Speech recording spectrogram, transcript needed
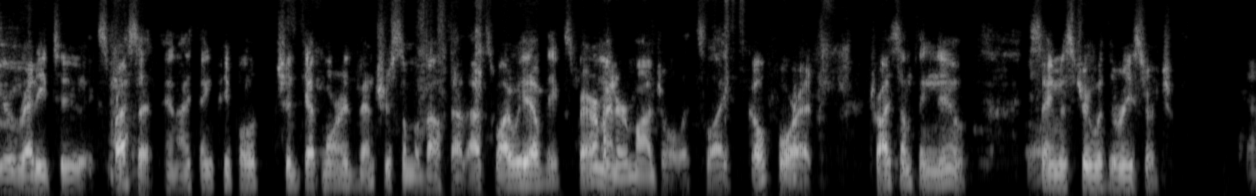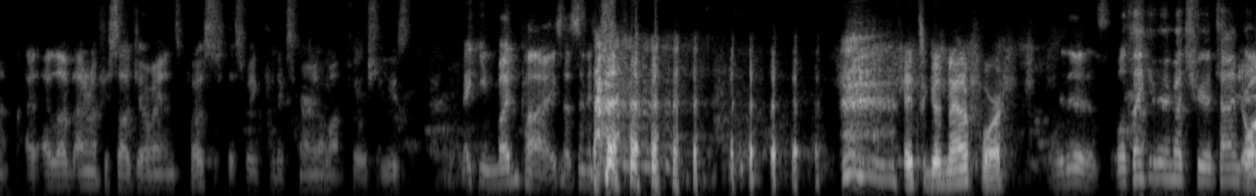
you're ready to express it. And I think people should get more adventuresome about that. That's why we have the experimenter module. It's like, go for it. Try something new. Yeah. Same is true with the research. Yeah, I, I love. I don't know if you saw Joanne's post this week for the experiment module where she used making mud pies as an. it's a good metaphor. it is. Well, thank you very much for your time. You're Dave.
